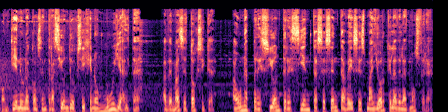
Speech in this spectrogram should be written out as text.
Contiene una concentración de oxígeno muy alta además de tóxica, a una presión 360 veces mayor que la de la atmósfera.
